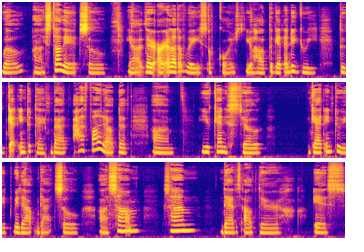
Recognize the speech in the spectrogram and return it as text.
will uh, study it. So yeah, there are a lot of ways. Of course, you have to get a degree to get into tech, but I found out that um, you can still get into it without that. So uh, some some devs out there is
